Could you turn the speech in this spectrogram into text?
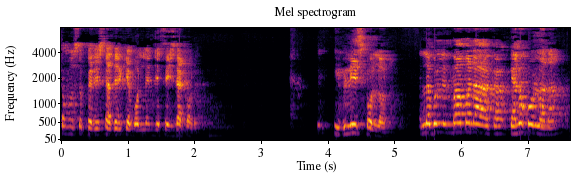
সমস্ত ফেরেশতাদেরকে বললেন যে সেজদা করো। ইবলিস করল না। আল্লাহ বললেন মা মানা কেন করলা না?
